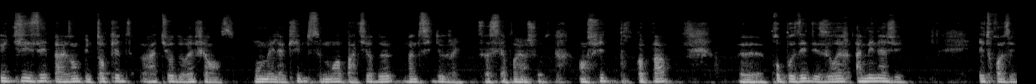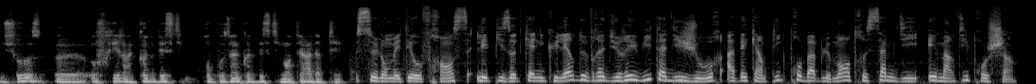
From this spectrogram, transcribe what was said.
utiliser, par exemple, une température de référence. On met la clim seulement à partir de 26 degrés. Ça, c'est la première chose. Ensuite, pourquoi pas euh, proposer des horaires aménagés. Et troisième chose, euh, offrir un code proposer un code vestimentaire adapté. Selon Météo France, l'épisode caniculaire devrait durer 8 à 10 jours, avec un pic probablement entre samedi et mardi prochain.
